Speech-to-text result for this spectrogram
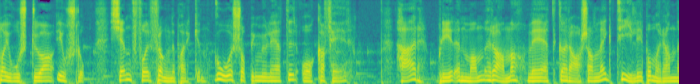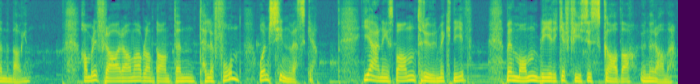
Majorstua i Oslo, kjent for Frognerparken, gode shoppingmuligheter og kafeer. Her blir en mann rana ved et garasjeanlegg tidlig på morgenen denne dagen. Han blir frarana bl.a. en telefon og en skinnveske. Gjerningsmannen truer med kniv, men mannen blir ikke fysisk skada under ranet.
